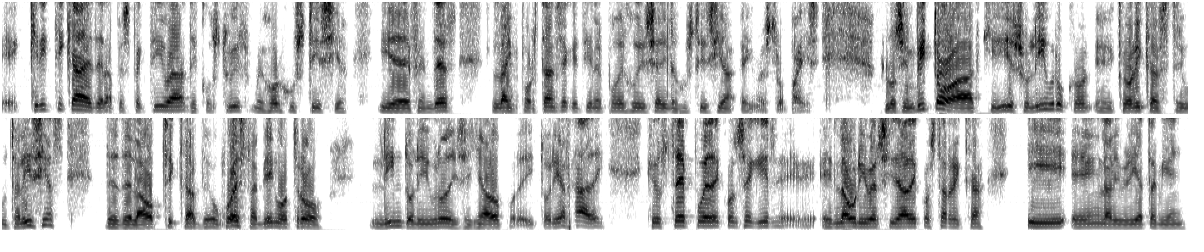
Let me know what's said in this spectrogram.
eh, crítica desde la perspectiva de construir mejor justicia y de defender la importancia que tiene el Poder Judicial y la justicia en nuestro país. Los invito a adquirir su libro, eh, Crónicas Tributalicias, desde la óptica de un juez, también otro lindo libro diseñado por Editorial Jade, que usted puede conseguir eh, en la Universidad de Costa Rica y en la librería también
